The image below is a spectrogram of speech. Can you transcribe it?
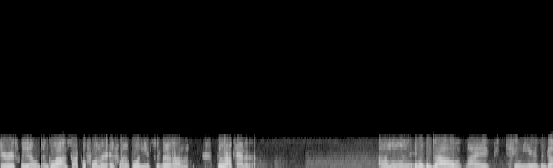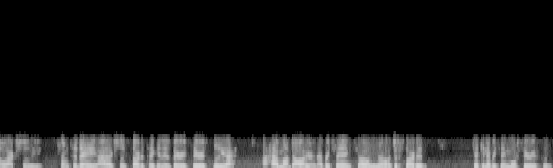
seriously and, and go out and start performing in front of audiences um, throughout Canada? Uh, it was about like two years ago, actually from today. I actually started taking it very seriously. I I have my daughter and everything, so you know I just started taking everything more seriously.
